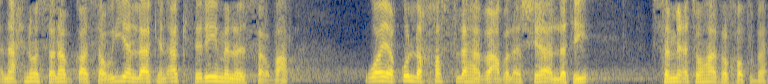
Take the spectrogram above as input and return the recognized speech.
نحن سنبقى سويا لكن أكثري من الاستغفار. ويقول لخصت لها بعض الأشياء التي سمعتها في الخطبة.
